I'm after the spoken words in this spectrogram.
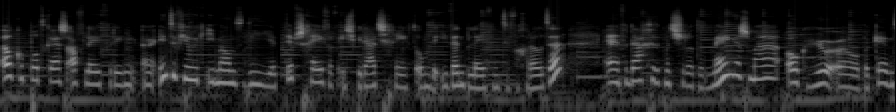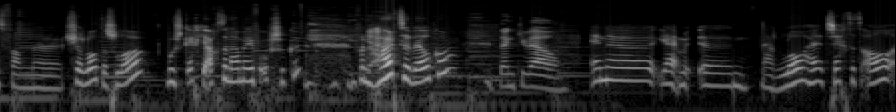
elke podcastaflevering uh, interview ik iemand die je tips geeft of inspiratie geeft om de eventbeleving te vergroten. En vandaag zit ik met Charlotte Meenesma, ook heel uh, bekend van uh, Charlotte's Law. Moest ik echt je achternaam even opzoeken. Van harte welkom. Dankjewel. En uh, ja, nou, law, hè, het zegt het al.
